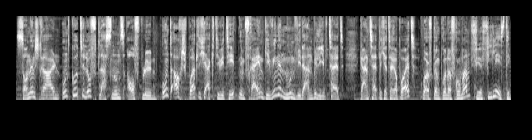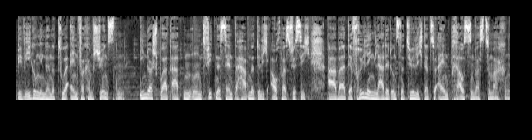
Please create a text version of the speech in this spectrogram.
Sonnenstrahlen und gute Luft lassen uns aufblühen. Und auch sportliche Aktivitäten im Freien gewinnen nun wieder an Beliebtheit. Ganzheitlicher Therapeut Wolfgang Brunner-Frumann. Für viele ist die Bewegung in der Natur einfach am schönsten. Indoor-Sportarten und Fitnesscenter haben natürlich auch was für sich, aber der Frühling ladet uns natürlich dazu ein, draußen was zu machen.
